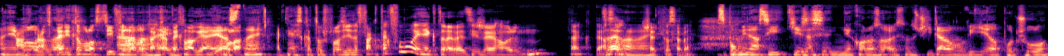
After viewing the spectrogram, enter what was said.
A A, nebolo a to vtedy to bolo sci-fi, lebo taká hej, technológia nebola. jasné. A dneska to už proste to fakt tak funguje niektoré veci, že hovorím, hm, tak dá sa, všetko sa dá. Spomínal si tiež zase nejakom rozhovore, som to čítal videl, počul,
